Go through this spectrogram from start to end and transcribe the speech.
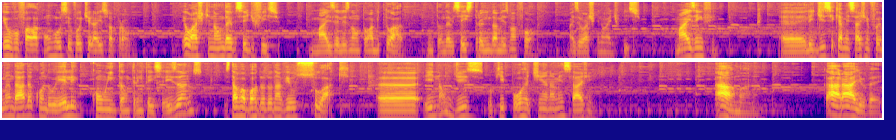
Eu vou falar com o russo e vou tirar isso à prova. Eu acho que não deve ser difícil, mas eles não estão habituados, então deve ser estranho da mesma forma mas eu acho que não é difícil. Mas enfim. É, ele disse que a mensagem foi mandada quando ele, com então 36 anos, estava a bordo do navio Sulak. Uh, e não diz o que porra tinha na mensagem. Ah, mano. Caralho, velho.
